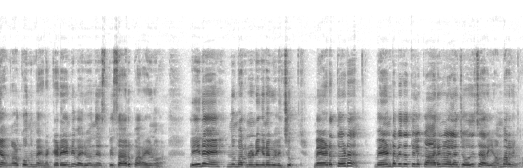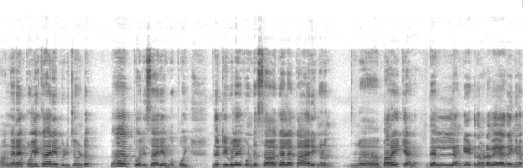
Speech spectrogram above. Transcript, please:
ഞങ്ങൾക്കൊന്ന് മെനക്കെടേണ്ടി വരുമെന്ന് എസ് പി സാറ് പറയണോ ലീനേ എന്നും പറഞ്ഞുകൊണ്ട് ഇങ്ങനെ വിളിച്ചു. മേഡത്തോട് വേണ്ട വിധത്തിൽ കാര്യങ്ങളെല്ലാം ചോദിച്ചറിയാൻ പറഞ്ഞു. അങ്ങനെ പുള്ളിക്കാരിയെ പിടിച്ചുകൊണ്ട് പോലീസുകാരി അങ്ങ് പോയി. എന്നിട്ട് ഇവളെ കൊണ്ട് സകല കാര്യങ്ങളും പറയിക്കുകയാണ് ഇതെല്ലാം കേട്ട് നമ്മുടെ വേദം ഇങ്ങനെ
